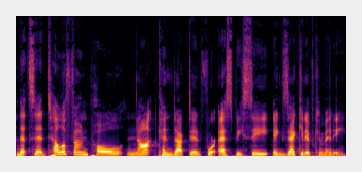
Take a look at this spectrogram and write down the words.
that said telephone poll not conducted for SBC executive committee.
